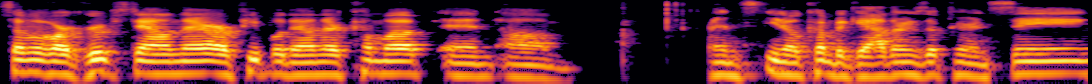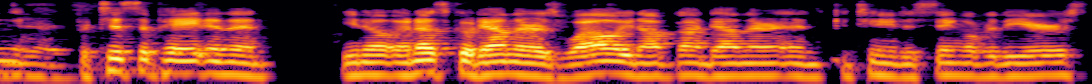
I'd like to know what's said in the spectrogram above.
some of our groups down there, our people down there come up and, um, and, you know, come to gatherings up here and sing, Yes. participate. And then, you know, and us go down there as well. You know, I've gone down there and continue to sing over the years.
